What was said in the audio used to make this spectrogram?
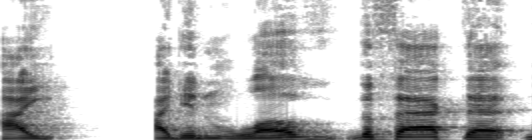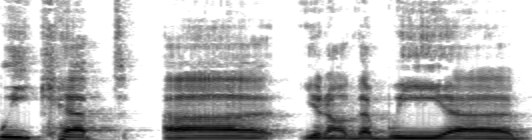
I I didn't love the fact that we kept, uh, you know, that we. Uh,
